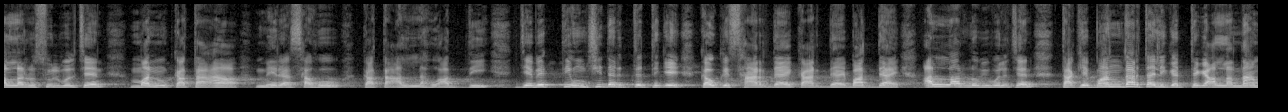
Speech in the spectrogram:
আল্লাহ রসুল বলছেন, মান কাতা আ মেরা সাহু কাতা আল্লাহ আব্দি। যে ব্যক্তি অংশীদারিত্ব থেকে কাউকে সার দেয়, কার দেয়, বাদ দেয়, আল্লাহর নবী বলেছেন, তাকে বান্দার তালিকার থেকে আল্লাহ নাম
